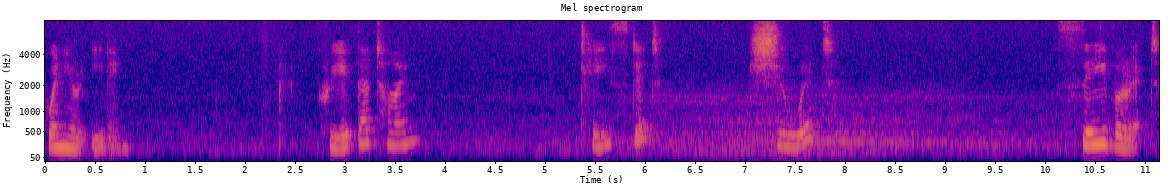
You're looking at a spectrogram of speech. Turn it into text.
when you're eating. Create that time, taste it, chew it, savor it,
